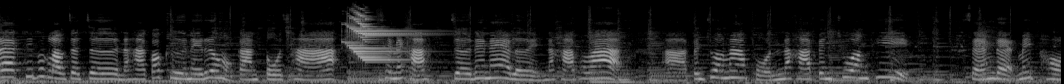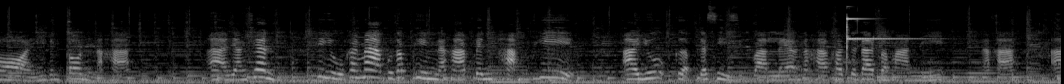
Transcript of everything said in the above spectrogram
แรกที่พวกเราจะเจอนะคะ ก็คือในเรื่องของการโตช้าใช่ไหมคะเจอแน่ ๆเลยนะคะ เพราะว่าเป็นช่วงหน้าฝนนะคะ เป็นช่วงที่แสงแดดไม่พออย่างนี้เป็นต้นนะคะอ่าอย่างเช่นที่อยู่ข้างหน้าคุณทัพพิมนะคะ เป็นผักที่อายุเกือบจะ 40 วันแล้วนะคะเขาจะได้ประมาณนี้นะคะอ่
